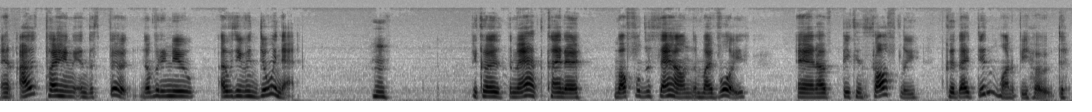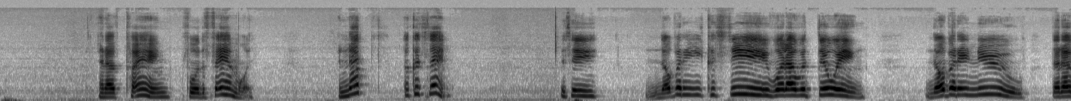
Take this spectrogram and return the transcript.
and I was praying in the spirit. Nobody knew I was even doing that. Hmm. Because the mask kind of muffled the sound of my voice, and I was speaking softly because I didn't want to be heard. And I was praying for the family. And that's a good thing. You see, nobody could see what I was doing. Nobody knew that I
